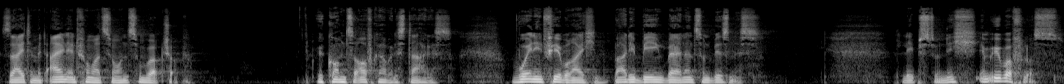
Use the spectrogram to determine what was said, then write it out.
Seite mit allen Informationen zum Workshop. Wir kommen zur Aufgabe des Tages. Wo in den vier Bereichen? Body, Being, Balance und Business. Lebst du nicht im Überfluss?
